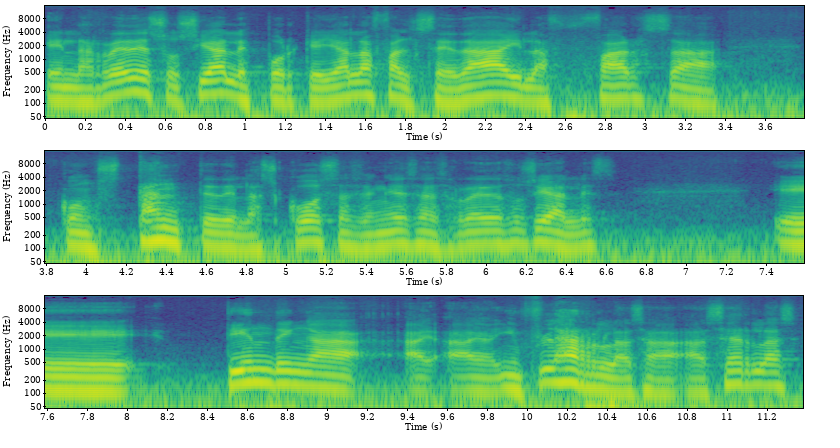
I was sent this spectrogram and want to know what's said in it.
en las redes sociales, porque ya la falsedad y la farsa constante de las cosas en esas redes sociales eh, tienden a, inflarlas, a, hacerlas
